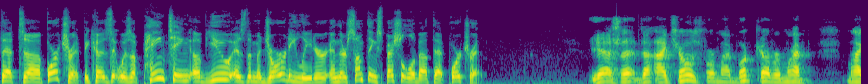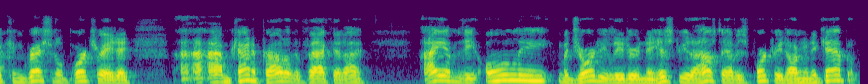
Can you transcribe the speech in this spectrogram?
that uh, portrait because it was a painting of you as the majority leader, and there's something special about that portrait. Yes, I chose for my book cover my my congressional portrait. I, I, I'm kind of proud of the fact that I I am the only majority leader in the history of the House to have his portrait hung in the Capitol.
